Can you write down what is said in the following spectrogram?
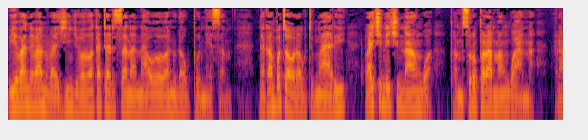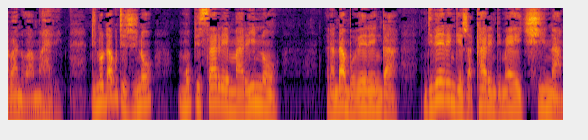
uye vane vanhu vazhinji vavakatarisana navo vavanoda kuponesa. Ndakambotaura kuti mwari vachine chinangwa pamusoro paramangwana ravanhu vamwari ndinoda kuti zvino mupisarema rino randamboverenga. Ndiverenge zvakare ndima yechina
